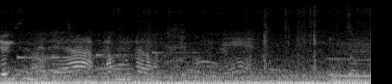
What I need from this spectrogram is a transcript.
여기서 내려야 박물관하고 보이네. 여기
